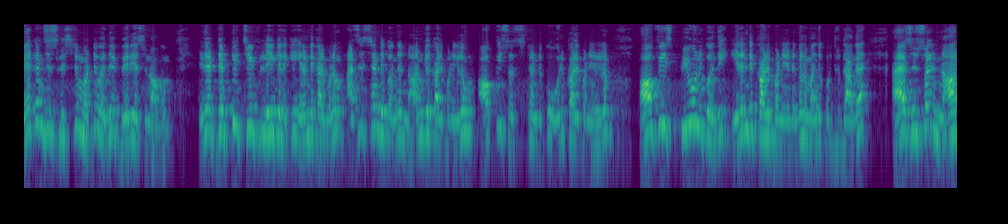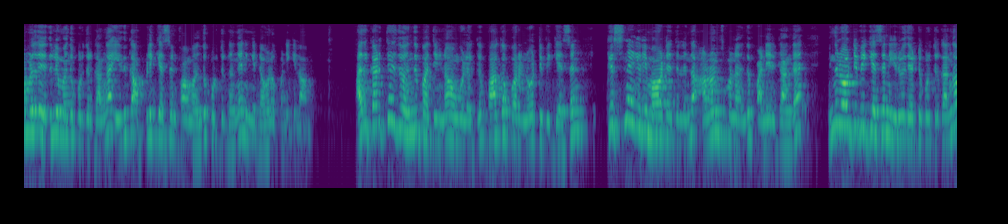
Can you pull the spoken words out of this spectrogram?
வேகன்சிஸ் லிஸ்ட் மட்டும் வந்து வேரியேஷன் ஆகும். இதே டெப்டி சீஃப் லீகலுக்கு இரண்டு காலிப்பணிகளும் அசிஸ்டன்ட்டுக்கு வந்து நான்கு காலிப்பணிகளும் ஆபீஸ் அசிஸ்டன்ட்டுக்கு ஒரு காலி பணிகளும் ஆபீஸ் பியூனுக்கு வந்து இரண்டு காலிப்பணியிடங்களும் வந்து கொடுத்துருக்காங்க. ஆஸ் யூஸ்வல் நார்மலாக இதுலயும் வந்து கொடுத்துருக்காங்க. இதுக்கு அப்ளிகேஷன் ஃபார்ம் வந்து கொடுத்துருக்காங்க. நீங்க டெவலப் பண்ணிக்கலாம். அதுக்கு இது வந்து பாத்தீங்கன்னா உங்களுக்கு பார்க்க போற நோட்டிபிகேஷன் கிருஷ்ணகிரி மாவட்டத்திலிருந்து அனௌன்ஸ்மெண்ட் வந்து பண்ணியிருக்காங்க. இந்த நோட்டிபிகேஷன் இருபது எட்டு கொடுத்துருக்காங்க.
